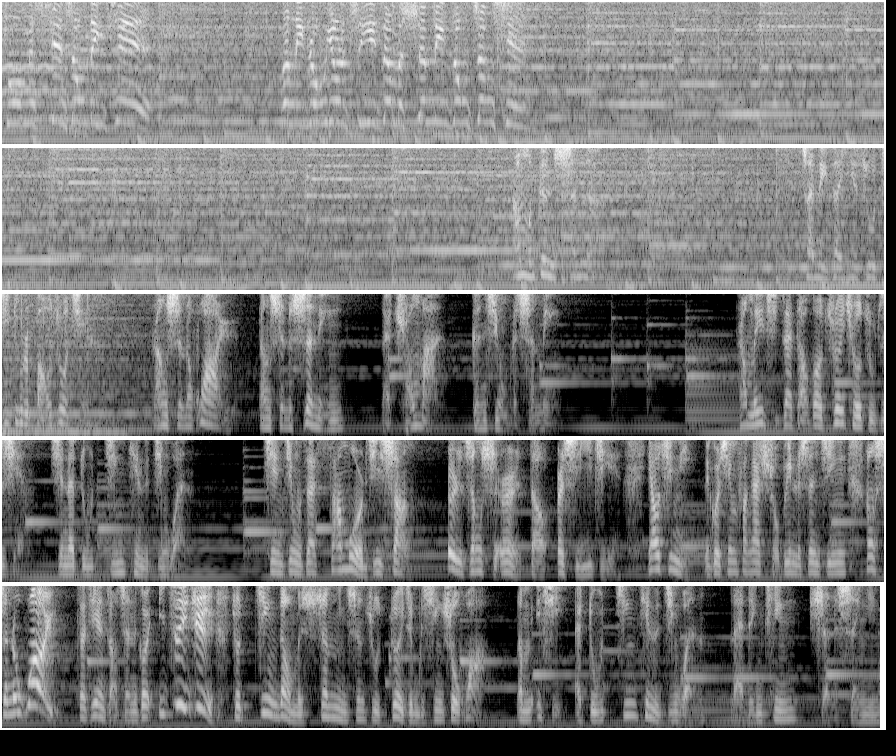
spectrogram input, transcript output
说我们献上我们的一切，让你荣耀的旨意在我们生命中彰显。让我们更深的站立在耶稣基督的宝座前，让神的话语，让神的圣灵来充满更新我们的生命。让我们一起在祷告追求主之前，先来读今天的经文。今天经文在撒母耳记上二章十二到二十一节，邀请你能够先翻开手边的圣经，让神的话语在今天早晨能够一字一句，就进到我们生命深处，对着我们的心说话。让我们一起来读今天的经文，来聆听神的声音。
